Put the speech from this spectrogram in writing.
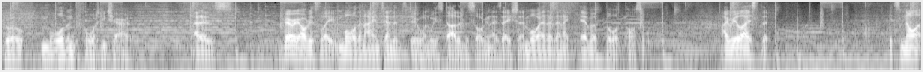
to more than 40 charities. That is very obviously more than I intended to do when we started this organization and more than I ever thought possible. I realized that it's not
